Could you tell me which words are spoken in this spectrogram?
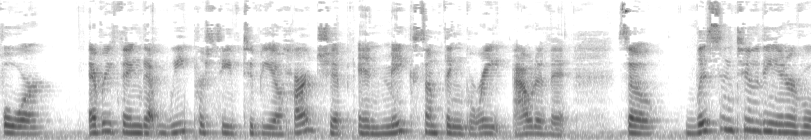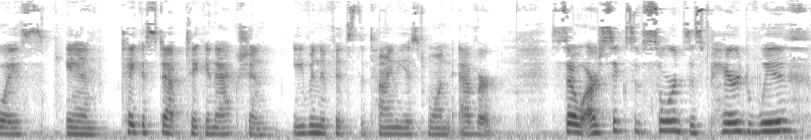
for everything that we perceive to be a hardship and make something great out of it. So listen to the inner voice and take a step, take an action, even if it's the tiniest one ever. So our Six of Swords is paired with,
